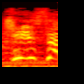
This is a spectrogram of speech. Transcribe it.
notícia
